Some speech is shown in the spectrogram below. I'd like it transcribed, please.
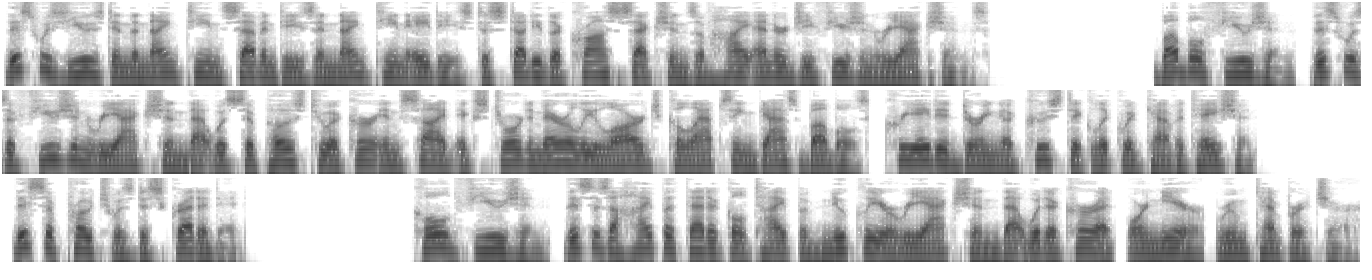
This was used in the 1970s and 1980s to study the cross-sections of high-energy fusion reactions. Bubble fusion – This was a fusion reaction that was supposed to occur inside extraordinarily large collapsing gas bubbles, created during acoustic liquid cavitation. This approach was discredited. Cold fusion – This is a hypothetical type of nuclear reaction that would occur at, or near, room temperature.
